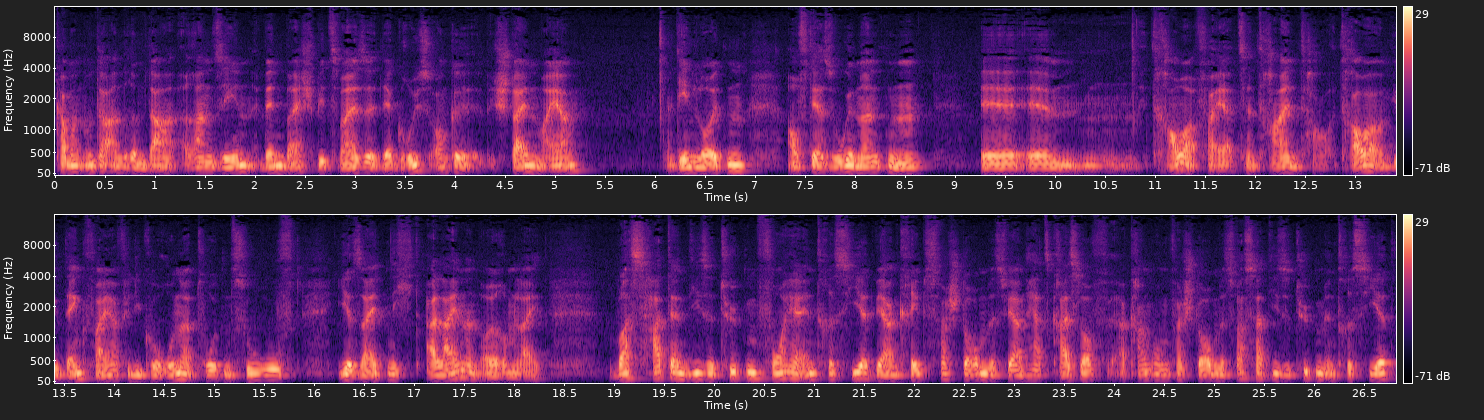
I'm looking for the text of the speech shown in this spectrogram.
kann man unter anderem daran sehen, wenn beispielsweise der Grüßonkel Steinmeier den Leuten auf der sogenannten äh, ähm, Trauerfeier, zentralen Trauer- und Gedenkfeier für die Corona-Toten zuruft, ihr seid nicht allein in eurem Leid. Was hat denn diese Typen vorher interessiert, wer an Krebs verstorben ist, wer an Herz-Kreislauf-Erkrankungen verstorben ist? Was hat diese Typen interessiert,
